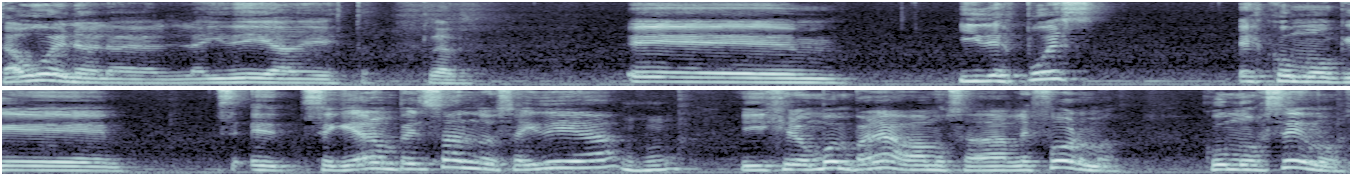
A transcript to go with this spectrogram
está buena la, la idea de esto. Claro. Eh, y después es como que se, eh, se quedaron pensando esa idea y dijeron, bueno, pará, vamos a darle forma. ¿Cómo hacemos?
